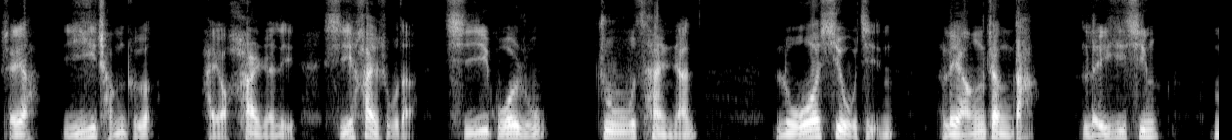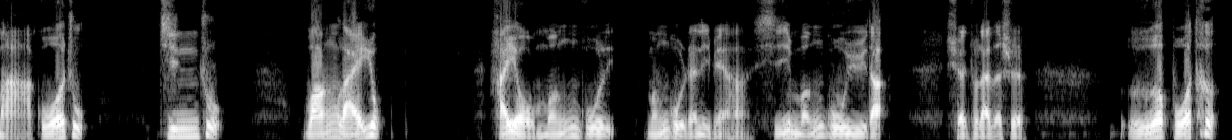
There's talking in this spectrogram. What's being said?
谁呀？宜成阁，还有汉人里习汉书的齐国儒、朱灿然、罗秀锦、梁正大、雷兴、马国柱、金柱、王来用，还有蒙古里。蒙古人里边哈，习蒙古语的选出来的是额伯特、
